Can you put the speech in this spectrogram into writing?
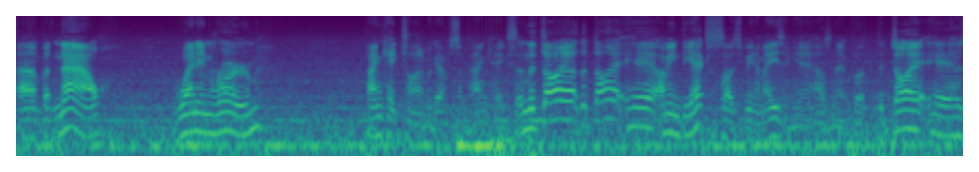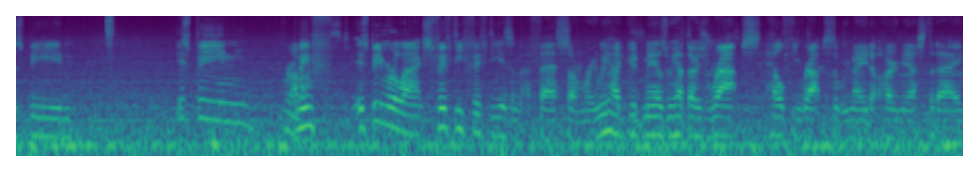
Um, but now, when in Rome, pancake time. We're going for some pancakes. And the diet, the diet here, I mean, the exercise has been amazing here, hasn't it? But the diet here has been, it's been, I mean, it's been relaxed. 50-50 isn't a fair summary. We had good meals. We had those wraps, healthy wraps that we made at home yesterday.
